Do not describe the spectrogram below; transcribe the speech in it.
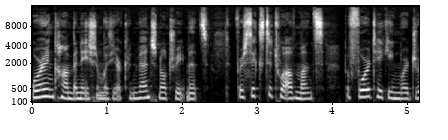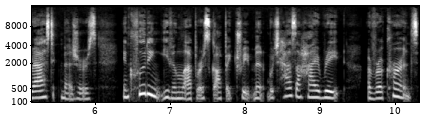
or in combination with your conventional treatments for 6 to 12 months before taking more drastic measures, including even laparoscopic treatment, which has a high rate of recurrence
